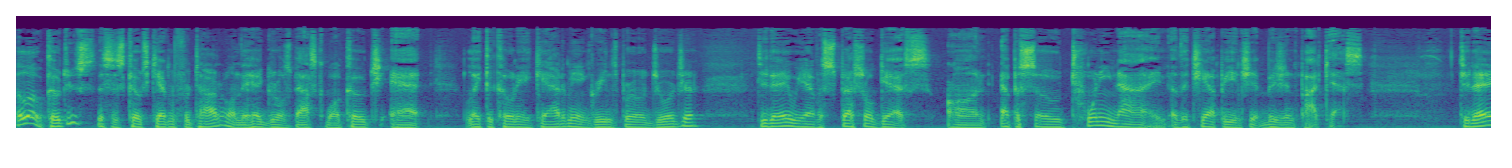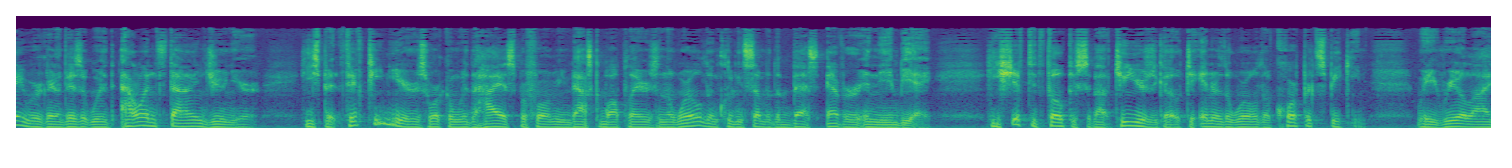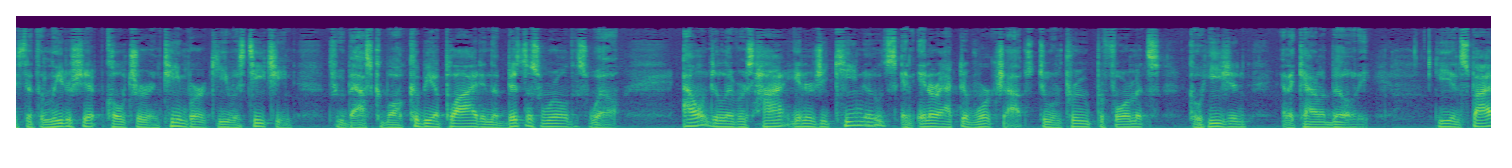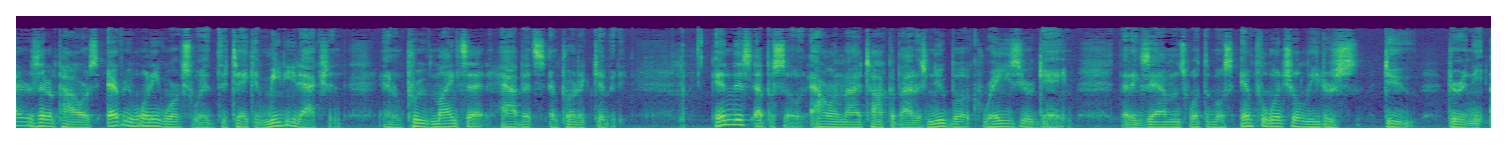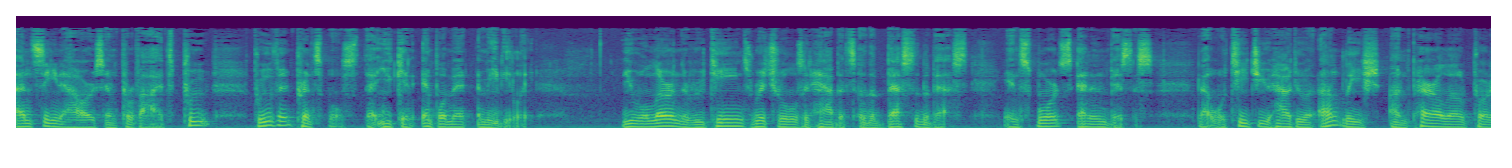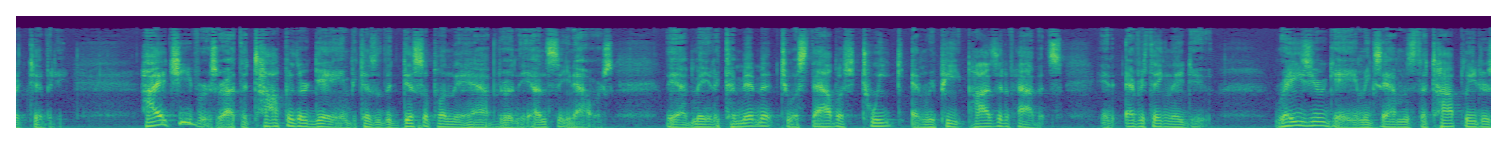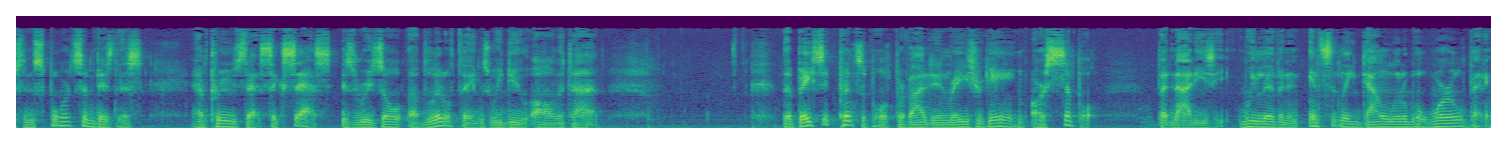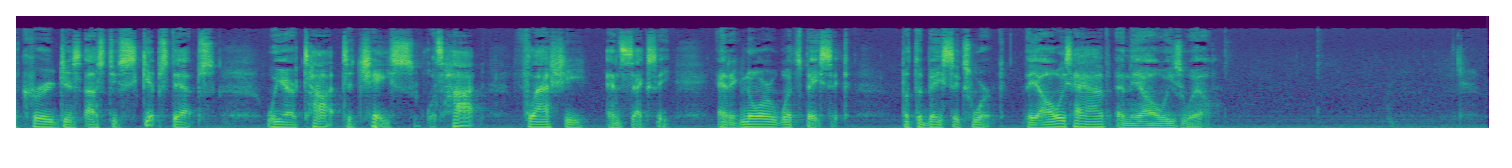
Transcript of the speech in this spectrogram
Hello, coaches. This is Coach Kevin Furtado. I'm the head girls basketball coach at Lake Oconee Academy in Greensboro, Georgia. Today we have a special guest on episode 29 of the Championship Vision podcast. Today we're going to visit with Alan Stein Jr. He spent 15 years working with the highest performing basketball players in the world, including some of the best ever in the NBA. He shifted focus about two years ago to enter the world of corporate speaking when he realized that the leadership, culture, and teamwork he was teaching through basketball could be applied in the business world as well. Alan delivers high energy keynotes and interactive workshops to improve performance, cohesion, and accountability. He inspires and empowers everyone he works with to take immediate action and improve mindset, habits, and productivity. In this episode, Alan and I talk about his new book, Raise Your Game, that examines what the most influential leaders do during the unseen hours and provides pro- proven principles that you can implement immediately. You will learn the routines, rituals, and habits of the best of the best in sports and in business that will teach you how to unleash unparalleled productivity. High achievers are at the top of their game because of the discipline they have during the unseen hours. They have made a commitment to establish, tweak, and repeat positive habits in everything they do. Raise Your Game examines the top leaders in sports and business and proves that success is a result of little things we do all the time. The basic principles provided in Raise Your Game are simple, but not easy. We live in an instantly downloadable world that encourages us to skip steps. We are taught to chase what's hot, flashy, and sexy and ignore what's basic. But the basics work. They always have and they always will.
